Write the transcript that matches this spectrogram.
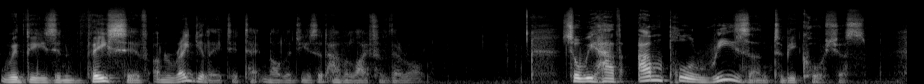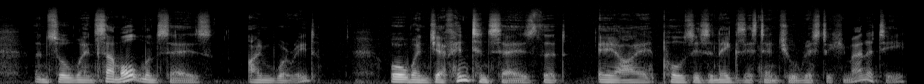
with these invasive, unregulated technologies that have a life of their own. So we have ample reason to be cautious. And so when Sam Altman says, I'm worried, or when Geoff Hinton says that AI poses an existential risk to humanity,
